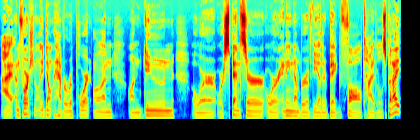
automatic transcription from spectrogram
I unfortunately don't have a report on on Dune or or Spencer or any number of the other big fall titles, but I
